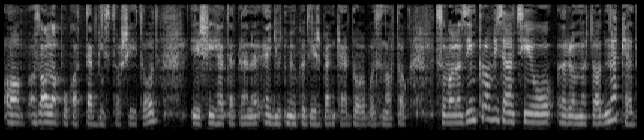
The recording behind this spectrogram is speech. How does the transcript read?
a, az alapokat te biztosítod, és hihetetlen együttműködésben kell dolgoznatok. Szóval az improvizáció örömöt ad neked,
